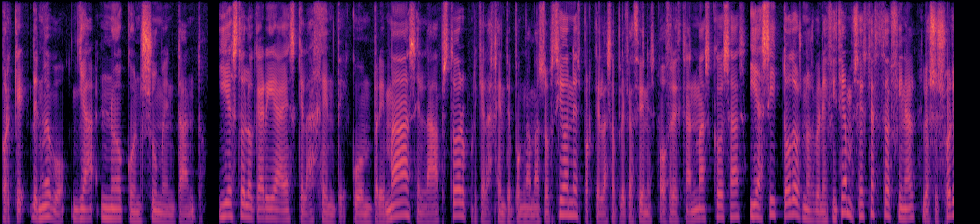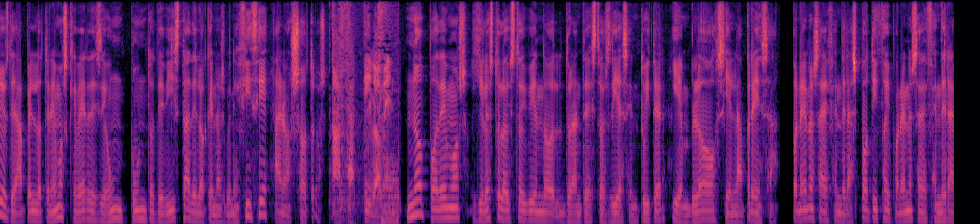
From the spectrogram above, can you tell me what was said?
porque de nuevo ya no consumen tanto. Y esto lo que haría es que la gente compre más en la App Store, porque la gente ponga más opciones, porque las aplicaciones ofrezcan más cosas, y así todos nos beneficiamos. Es que hasta el final los usuarios de Apple lo tenemos que ver desde un punto de vista de lo que nos beneficie a nosotros. Efectivamente. No podemos, y esto lo estoy viendo durante estos días en Twitter y en blogs y en la prensa, ponernos a defender a Spotify, ponernos a defender a,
